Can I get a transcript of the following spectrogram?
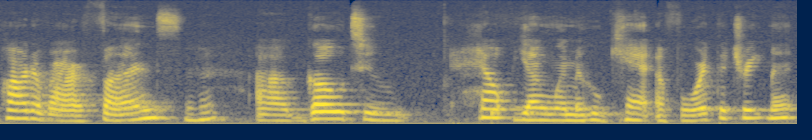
part of our funds Mhm. uh, go to help young women who can't afford the treatment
